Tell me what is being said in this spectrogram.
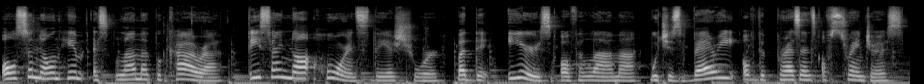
also known him as Lama Pucara. These are not horns, they assure, but the ears of a llama, which is wary of the presence of strangers.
